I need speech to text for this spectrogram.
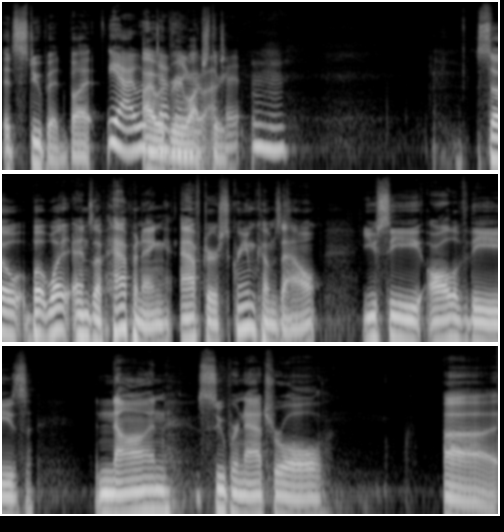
It's stupid, but Yeah, I would, I would definitely rewatch rewatch three. it. Mm-hmm. So, but what ends up happening after Scream comes out, you see all of these non supernatural uh,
